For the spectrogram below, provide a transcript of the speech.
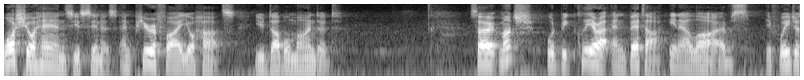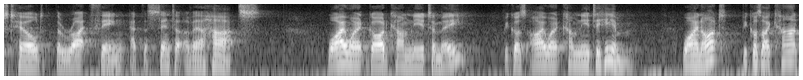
Wash your hands, you sinners, and purify your hearts, you double minded. So much would be clearer and better in our lives if we just held the right thing at the centre of our hearts. Why won't God come near to me? Because I won't come near to him. Why not? Because I can't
